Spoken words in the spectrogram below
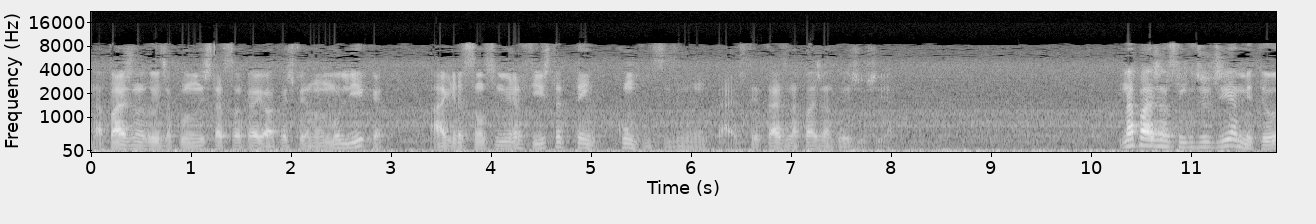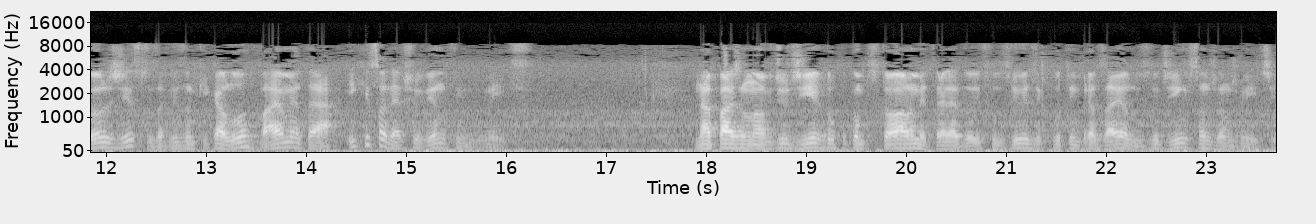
Na página 2 da coluna Estação Carioca de Fernando Molica, a agressão cinegrafista tem cúmplices involuntários. Detalhes na página 2 do dia. Na página 5 do dia, meteorologistas avisam que calor vai aumentar e que só deve chover no fim do mês. Na página 9 do dia, grupo com pistola, metralhador e fuzil executa empresário à luz do dia em São João de Meriti.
